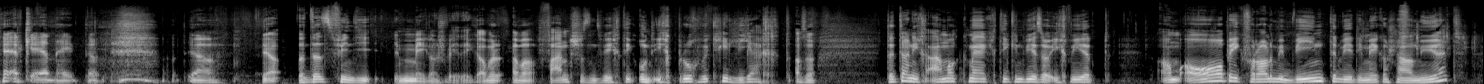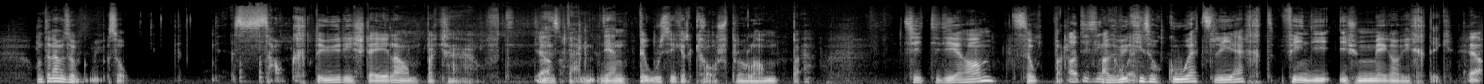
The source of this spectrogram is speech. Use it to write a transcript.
die er gerne hätte. Ja. Ja, das finde ich mega schwierig. Aber, aber Fenster sind wichtig und ich brauche wirklich Licht. Also, dort habe ich auch mal gemerkt, irgendwie so, ich werde am Abend, vor allem im Winter, werde ich mega schnell müde. Und dann haben wir so, so sackteure Stehlampen gekauft. Die, Ja. haben, die haben Tausiger gekostet pro Lampe. Seit ich die habe, super. Ah, also gut. wirklich so gutes Licht, finde ich, ist mega wichtig. Ja.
